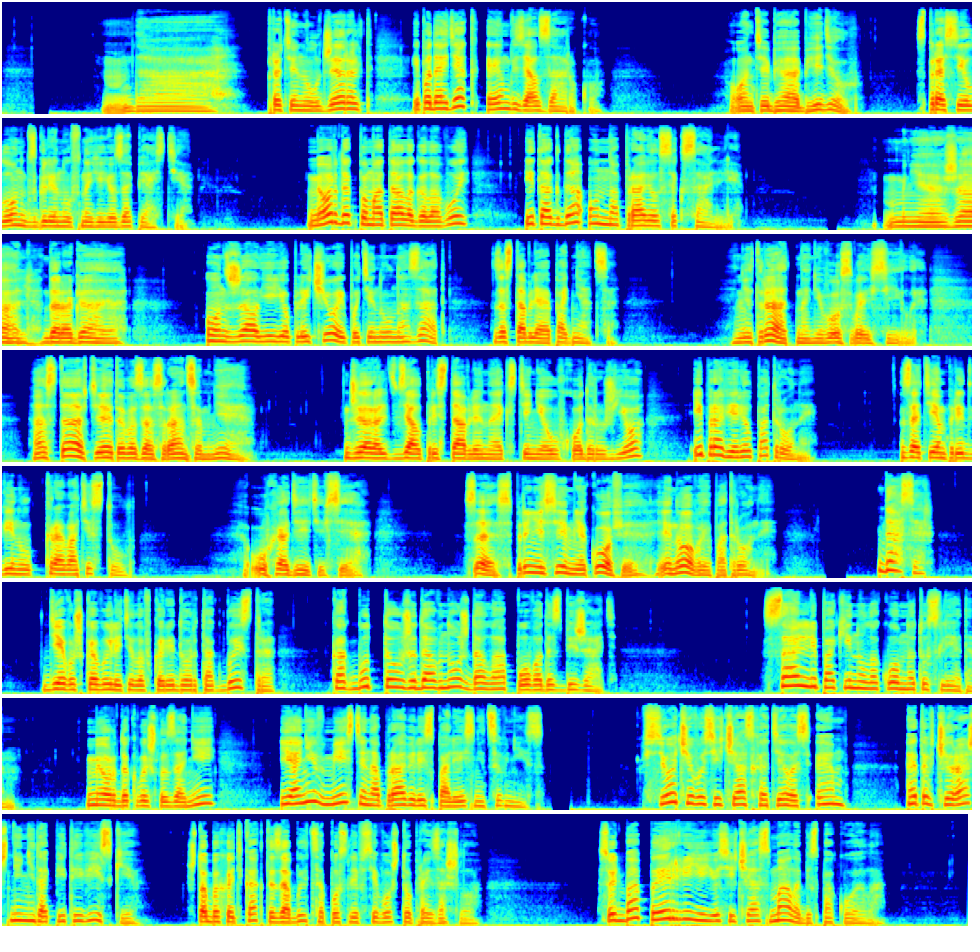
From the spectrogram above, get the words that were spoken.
«Да...» — протянул Джеральд и, подойдя к Эм, взял за руку. «Он тебя обидел?» — спросил он, взглянув на ее запястье. Мёрдок помотала головой и тогда он направился к Салли. «Мне жаль, дорогая». Он сжал ее плечо и потянул назад, заставляя подняться. «Не трать на него свои силы. Оставьте этого засранца мне». Джеральд взял приставленное к стене у входа ружье и проверил патроны. Затем придвинул к кровати стул. «Уходите все. «Сэс, принеси мне кофе и новые патроны». «Да, сэр». Девушка вылетела в коридор так быстро, как будто уже давно ждала повода сбежать. Салли покинула комнату следом. Мёрдок вышла за ней, и они вместе направились по лестнице вниз. Все, чего сейчас хотелось Эм, это вчерашний недопитый виски, чтобы хоть как-то забыться после всего, что произошло. Судьба Перри ее сейчас мало беспокоила.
